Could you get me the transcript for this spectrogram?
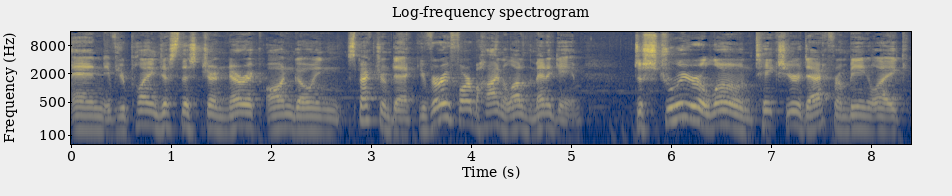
and if you're playing just this generic ongoing Spectrum deck, you're very far behind a lot of the metagame. Destroyer alone takes your deck from being like,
